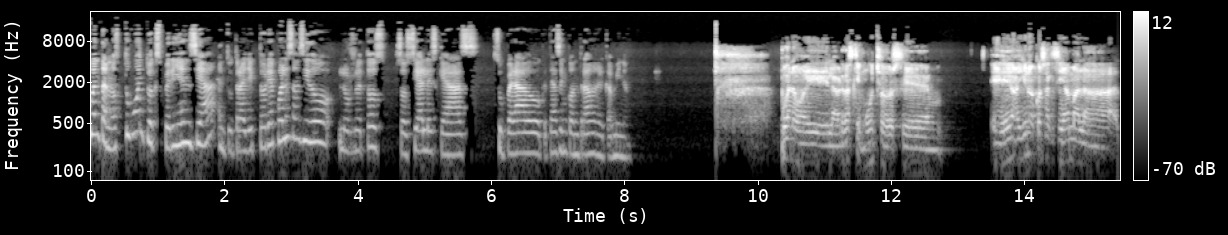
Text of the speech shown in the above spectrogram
Cuéntanos, tú en tu experiencia, en tu trayectoria, ¿cuáles han sido los retos sociales que has superado, que te has encontrado en el camino? Bueno, eh, la verdad es que muchos. Eh, eh, hay una cosa que se llama la,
